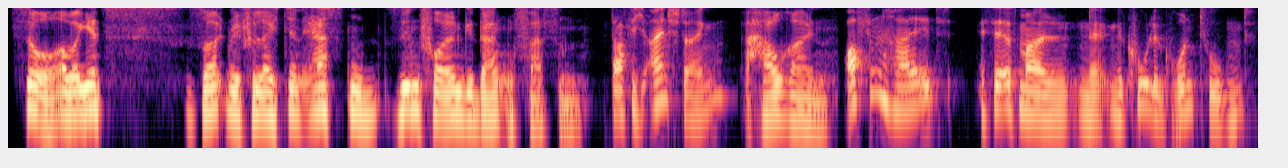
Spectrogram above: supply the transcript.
So, aber jetzt sollten wir vielleicht den ersten sinnvollen Gedanken fassen. Darf ich einsteigen? Hau rein. Offenheit ist ja erstmal eine, eine coole Grundtugend,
